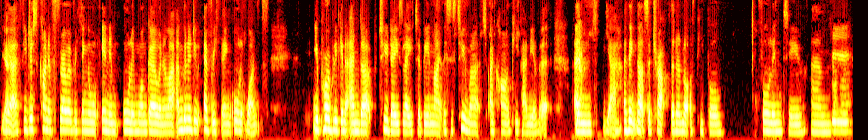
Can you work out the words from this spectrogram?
yeah. yeah. if you just kind of throw everything all in, in all in one go and are like, I'm going to do everything all at once, you're probably going to end up two days later being like, this is too much. I can't keep any of it. And yeah, yeah I think that's a trap that a lot of people fall into. Um, mm.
